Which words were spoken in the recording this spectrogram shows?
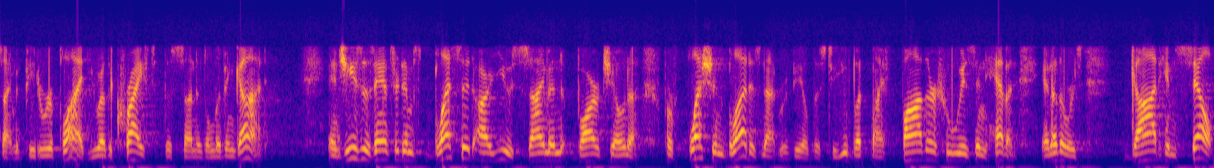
Simon Peter replied, You are the Christ, the Son of the living God. And Jesus answered him, Blessed are you, Simon Bar Jonah, for flesh and blood has not revealed this to you, but my Father who is in heaven. In other words, God Himself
